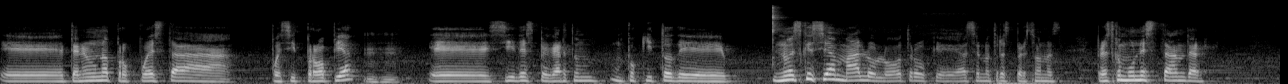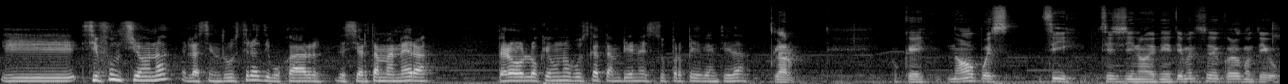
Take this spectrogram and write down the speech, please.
eh, tener una propuesta, pues sí, propia, eh, sí despegarte un, poquito de, no es que sea malo lo otro que hacen otras personas, pero es como un estándar y sí funciona en las industrias dibujar de cierta manera, pero lo que uno busca también es su propia identidad. Claro. Ok, no, pues sí, Sí, sí, no, definitivamente estoy de acuerdo contigo.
